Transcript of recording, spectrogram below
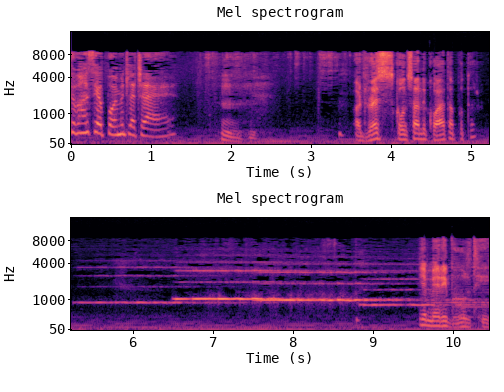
तो वहाँ से अपॉइंटमेंट लेटर आया है। हम्म। एड्रेस कौन सा लिखवाया था पुत्र? ये मेरी भूल थी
